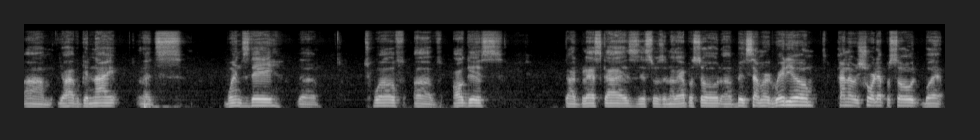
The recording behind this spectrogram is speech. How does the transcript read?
Um, y'all have a good night. It's Wednesday, the 12th of August. God bless, guys. This was another episode of Big Sam Heard Radio. Kind of a short episode, but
